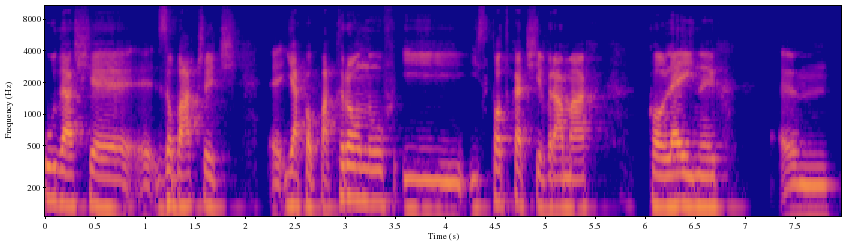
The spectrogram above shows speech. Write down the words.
uda się e, zobaczyć e, jako patronów i, i spotkać się w ramach kolejnych, um,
